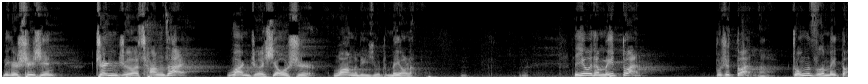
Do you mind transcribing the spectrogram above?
那个实心，真者常在，万者消失，妄的就是没有了。因为它没断，不是断啊，种子没断，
